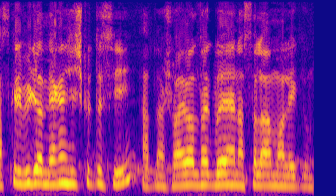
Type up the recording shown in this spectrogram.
আজকের ভিডিও আমি এখানে শেষ করতেছি। আপনার সবাই ভালো থাকবেন। আসসালামু আলাইকুম।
